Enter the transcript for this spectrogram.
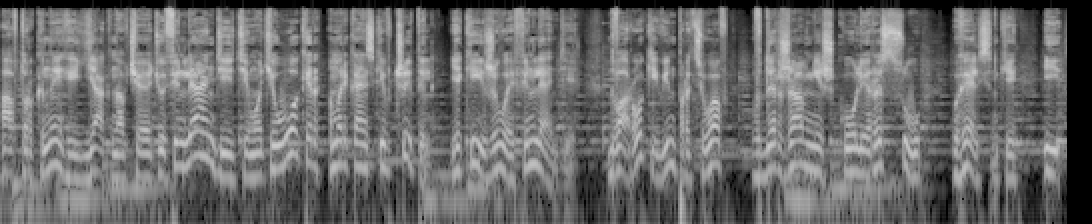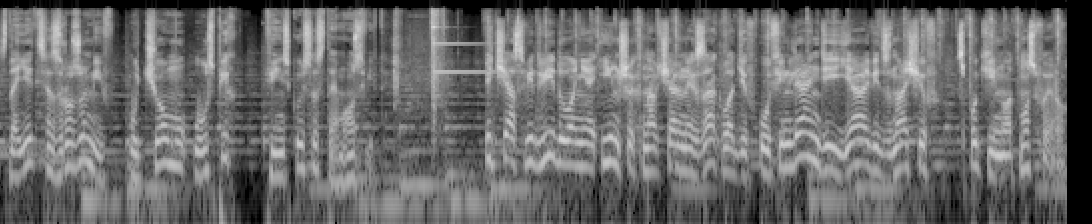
Автор книги Як навчають у Фінляндії Тімоті Уокер, американський вчитель, який живе в Фінляндії. Два роки він працював в державній школі РЕСУ в Гельсінкі і, здається, зрозумів, у чому успіх фінської системи освіти. Під час відвідування інших навчальних закладів у Фінляндії я відзначив спокійну атмосферу.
